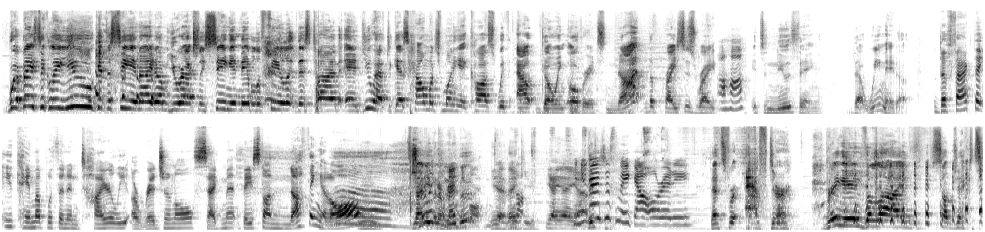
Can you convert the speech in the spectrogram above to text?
Where basically you get to see an item, you are actually seeing it and able to feel it this time, and you have to guess how much money it costs without going over. It's not the price is right. Uh-huh. It's a new thing that we made up. The fact that you came up with an entirely original segment based on nothing at all. Mm. It's not even a commendable. reboot. Yeah, thank No- you. Yeah, yeah, Can yeah. you guys just make out already? That's for after. Bring in the live subject.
